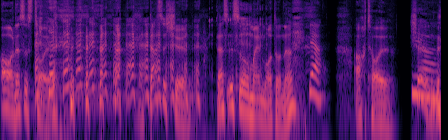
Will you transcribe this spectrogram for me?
Oh, das ist toll. Das ist schön. Das ist so mein Motto, ne? Ja. Ach toll. Schön.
